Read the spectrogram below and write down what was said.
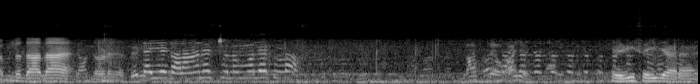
अब तो दादा है दौड़े बेटा ये ढलान है इस पे लंबा ले थोड़ा। ये भी सही जा रहा है।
